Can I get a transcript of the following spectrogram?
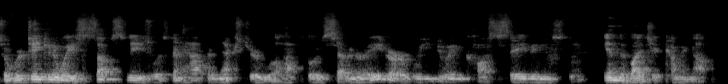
So we're taking away subsidies. What's gonna happen next year? We'll have to go to seven or eight, or are we doing cost savings in the budget coming up?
